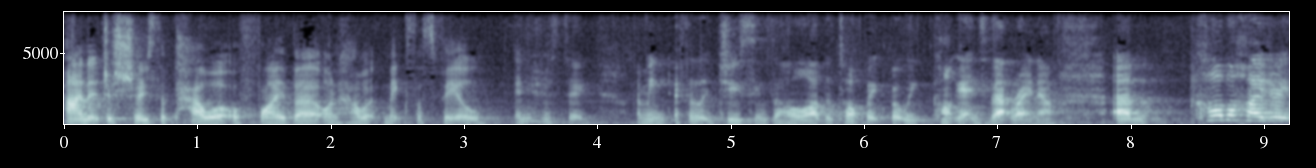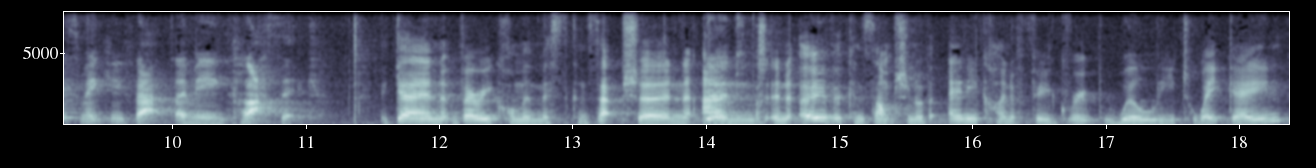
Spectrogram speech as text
And it just shows the power of fibre on how it makes us feel. Interesting. I mean, I feel like juicing is a whole other topic, but we can't get into that right now. Um, carbohydrates make you fat. I mean, classic. Again, very common misconception Good. and an overconsumption of any kind of food group will lead to weight gain.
